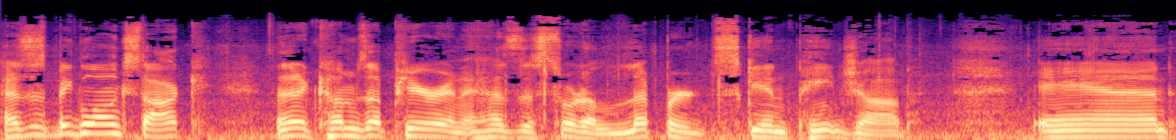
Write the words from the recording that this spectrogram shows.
has this big long stalk. Then it comes up here and it has this sort of leopard skin paint job. And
